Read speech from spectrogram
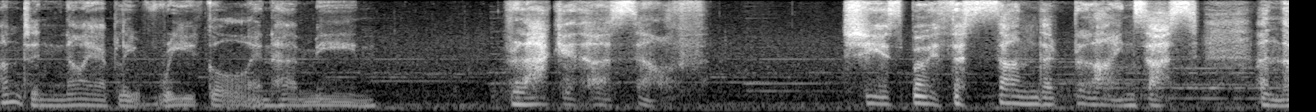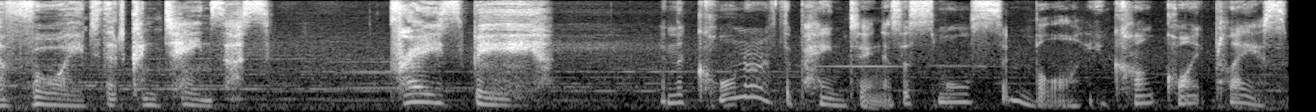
undeniably regal in her mien. Vlaakith herself. She is both the sun that blinds us and the void that contains us. Praise be. In the corner of the painting is a small symbol you can't quite place.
